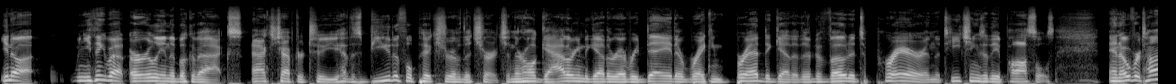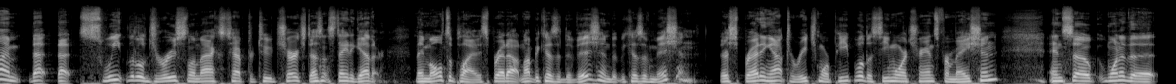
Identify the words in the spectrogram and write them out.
You know when you think about early in the book of Acts, Acts chapter 2, you have this beautiful picture of the church, and they're all gathering together every day. They're breaking bread together. They're devoted to prayer and the teachings of the apostles. And over time, that, that sweet little Jerusalem, Acts chapter 2 church doesn't stay together. They multiply, they spread out, not because of division, but because of mission. They're spreading out to reach more people, to see more transformation. And so, one of the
